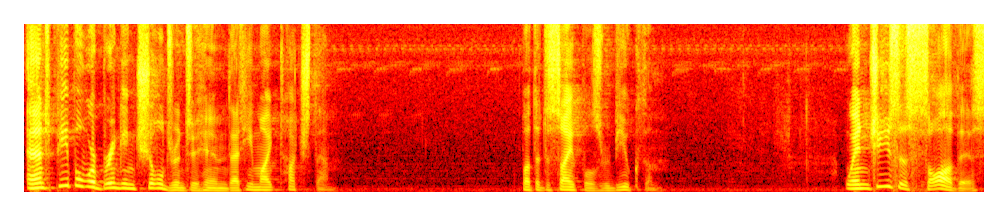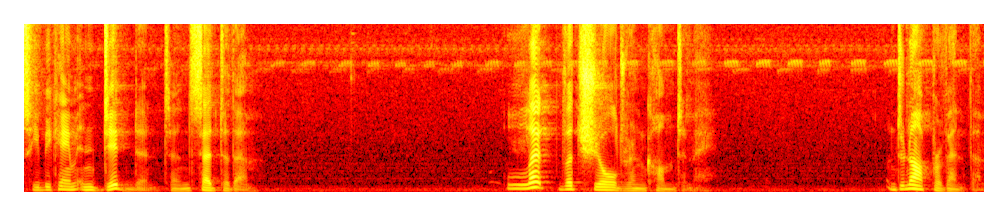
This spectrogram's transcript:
And people were bringing children to him that he might touch them. But the disciples rebuked them. When Jesus saw this, he became indignant and said to them, Let the children come to me. And do not prevent them,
